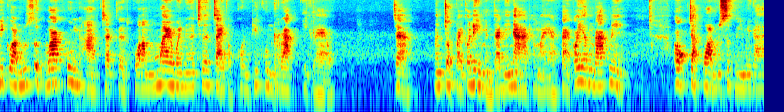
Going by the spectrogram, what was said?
มีความรู้สึกว่าคุณอาจจะเกิดความไม่ไว้เนื้อเชื่อใจกับคนที่คุณรักอีกแล้วจ้ะมันจบไปก็ดีเหมือนกันนี่นาทำไมอะแต่ก็ยังรักนี่ ออกจากความรู้สึกนี้ไม่ได้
